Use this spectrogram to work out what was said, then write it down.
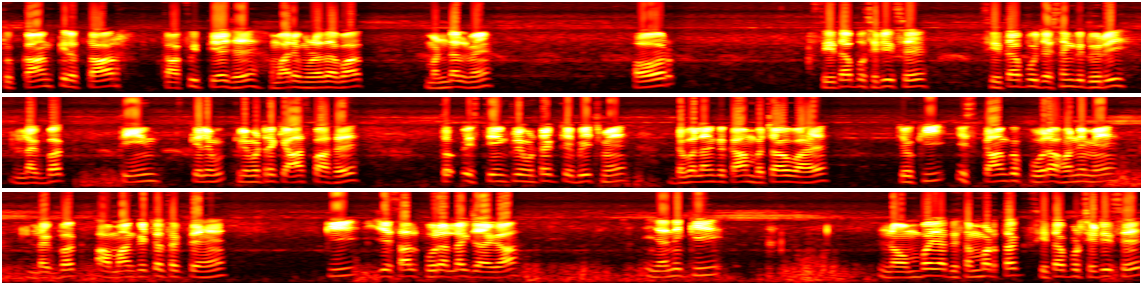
तो काम की रफ्तार काफ़ी तेज़ है हमारे मुरादाबाद मंडल में। और सीतापुर सिटी से सीतापुर जंक्शन की दूरी लगभग तीन किलोमीटर के आसपास है। तो इस तीन किलोमीटर के बीच में डबल लाइन का काम बचा हुआ है, जो कि इस काम को पूरा होने में लगभग आप मान के चल सकते हैं कि ये साल पूरा लग जाएगा। यानी कि नवंबर या दिसंबर तक सीतापुर सिटी से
